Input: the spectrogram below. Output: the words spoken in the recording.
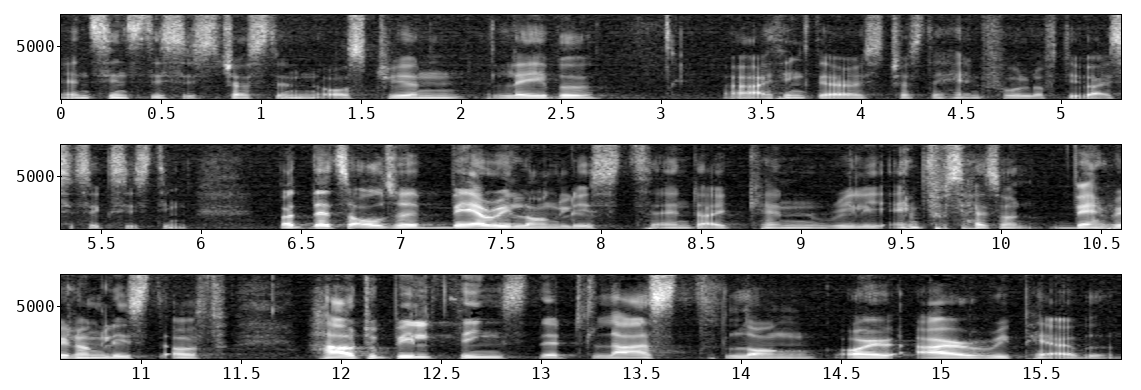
And since this is just an Austrian label, uh, I think there is just a handful of devices existing. But that's also a very long list, and I can really emphasize on very long list of how to build things that last long or are repairable.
